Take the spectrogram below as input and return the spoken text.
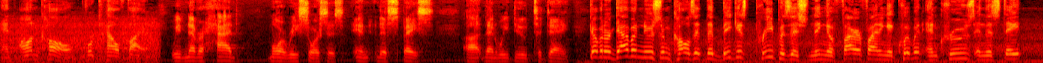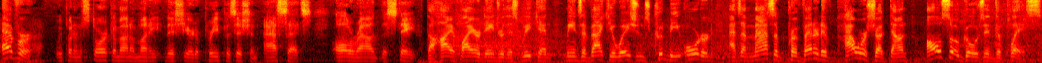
and on call for CAL FIRE. We've never had more resources in this space uh, than we do today. Governor Gavin Newsom calls it the biggest pre-positioning of firefighting equipment and crews in the state ever. We put an historic amount of money this year to pre-position assets all around the state. The high fire danger this weekend means evacuations could be ordered as a massive preventative power shutdown also goes into place.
